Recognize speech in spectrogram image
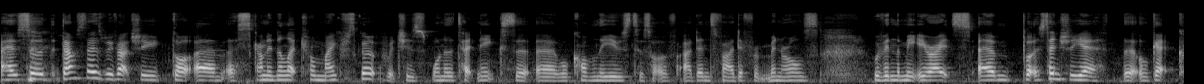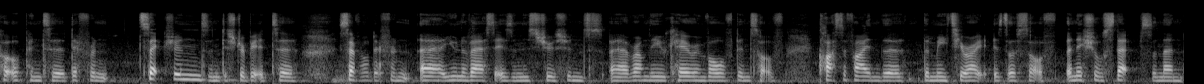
Uh, so downstairs we've actually got um, a scanning electron microscope, which is one of the techniques that uh, we'll commonly use to sort of identify different minerals within the meteorites. Um, but essentially, yeah, it'll get cut up into different sections and distributed to several different uh, universities and institutions uh, around the UK are involved in sort of classifying the, the meteorite as the sort of initial steps and then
